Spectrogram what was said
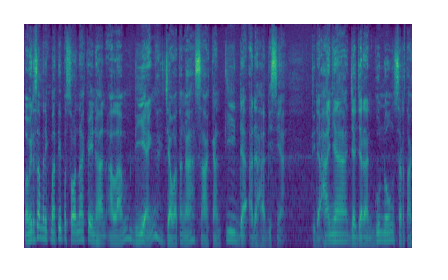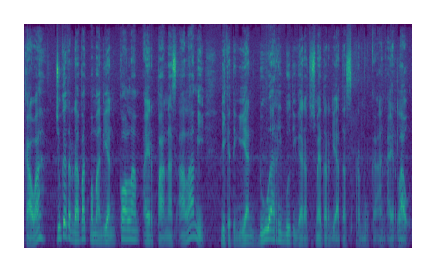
Pemirsa menikmati pesona keindahan alam Dieng, Jawa Tengah seakan tidak ada habisnya. Tidak hanya jajaran gunung serta kawah, juga terdapat pemandian kolam air panas alami di ketinggian 2.300 meter di atas permukaan air laut.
